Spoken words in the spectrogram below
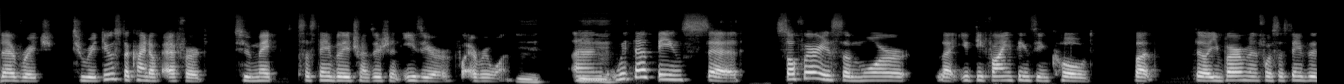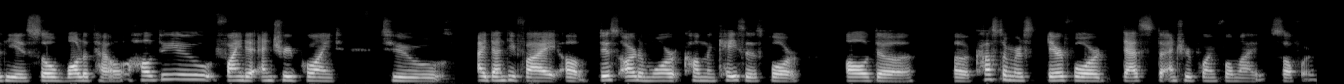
leverage to reduce the kind of effort to make sustainability transition easier for everyone. Mm. And mm-hmm. with that being said, software is a more like you define things in code, but the environment for sustainability is so volatile. How do you find an entry point to identify, oh, these are the more common cases for all the uh, customers. Therefore, that's the entry point for my software.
